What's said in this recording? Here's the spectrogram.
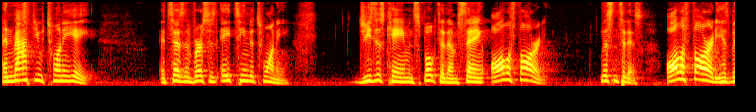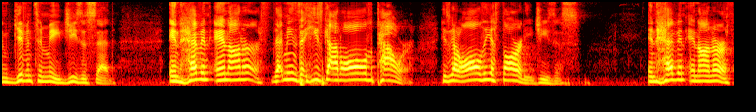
In Matthew 28, it says in verses 18 to 20, Jesus came and spoke to them, saying, All authority, listen to this, all authority has been given to me, Jesus said, in heaven and on earth. That means that he's got all the power, he's got all the authority, Jesus, in heaven and on earth.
